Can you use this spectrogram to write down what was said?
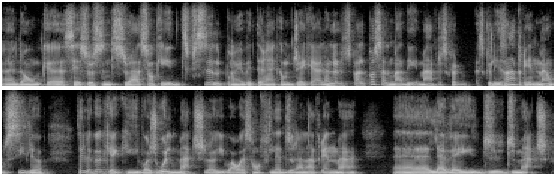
Euh, donc, euh, c'est sûr, c'est une situation qui est difficile pour un vétéran comme Jake Allen. Là, tu parles pas seulement des matchs, parce que, parce que les entraînements aussi, là, tu sais, le gars qui, qui va jouer le match, là, il va avoir son filet durant l'entraînement euh, la veille du, du match.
